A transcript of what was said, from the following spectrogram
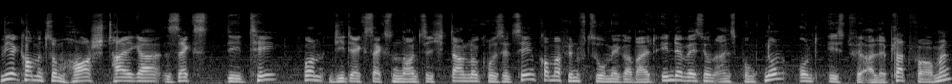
Wir kommen zum Horsch Tiger 6 DT von DDEX 96, Downloadgröße 10,52 MB in der Version 1.0 und ist für alle Plattformen.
